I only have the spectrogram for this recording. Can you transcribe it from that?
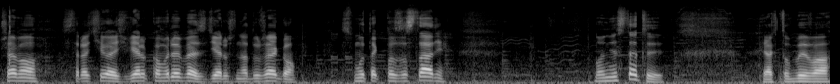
Przemo, straciłeś wielką rybę, zdzierż na dużego. Smutek pozostanie. No niestety, jak to bywa,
